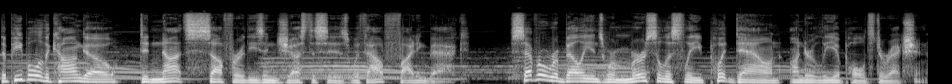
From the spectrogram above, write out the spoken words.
The people of the Congo did not suffer these injustices without fighting back. Several rebellions were mercilessly put down under Leopold's direction.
